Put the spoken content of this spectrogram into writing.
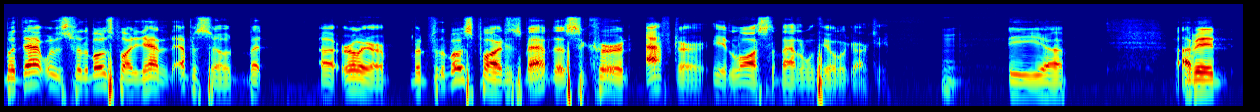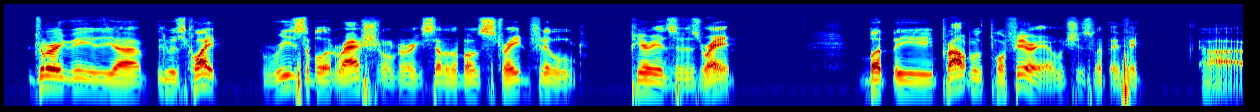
but that was, for the most part, he had an episode but uh, earlier. But for the most part, his madness occurred after he had lost the battle with the oligarchy. Hmm. He, uh, I mean, during the, uh, he was quite reasonable and rational during some of the most strain-filled periods of his reign. But the problem with porphyria, which is what they think uh,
